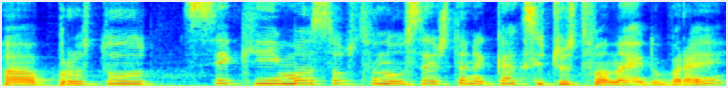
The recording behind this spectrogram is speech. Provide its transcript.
А, просто всеки има собствено усещане как се чувства най-добре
